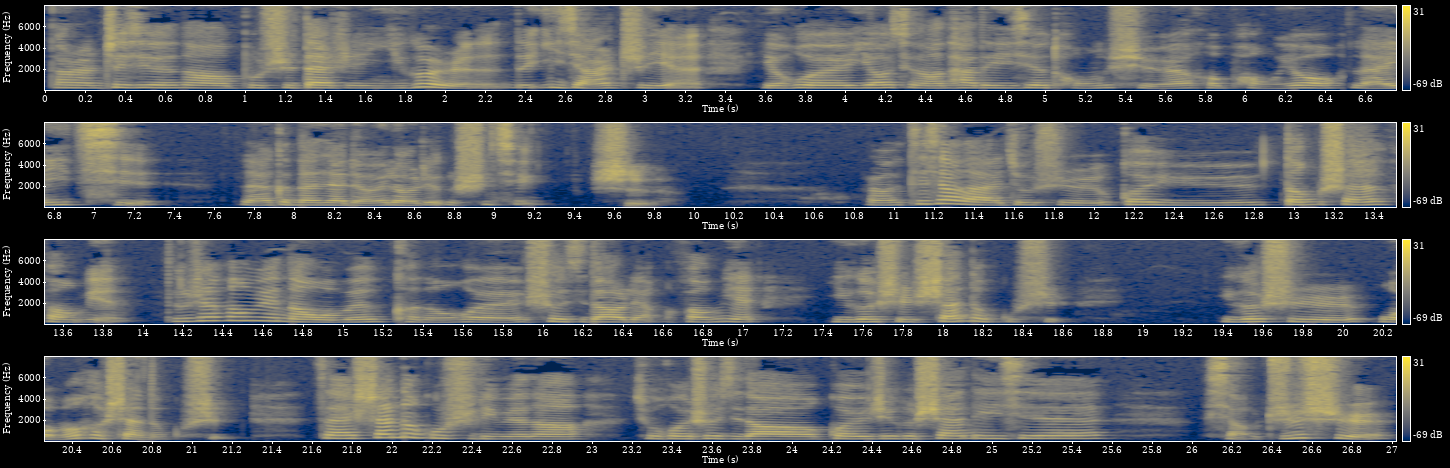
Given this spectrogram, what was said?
当然，这些呢不是带着一个人的一家之言，也会邀请到他的一些同学和朋友来一起来跟大家聊一聊这个事情。是的。然后接下来就是关于登山方面，登山方面呢，我们可能会涉及到两个方面，一个是山的故事。一个是我们和山的故事，在山的故事里面呢，就会涉及到关于这个山的一些小知识，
